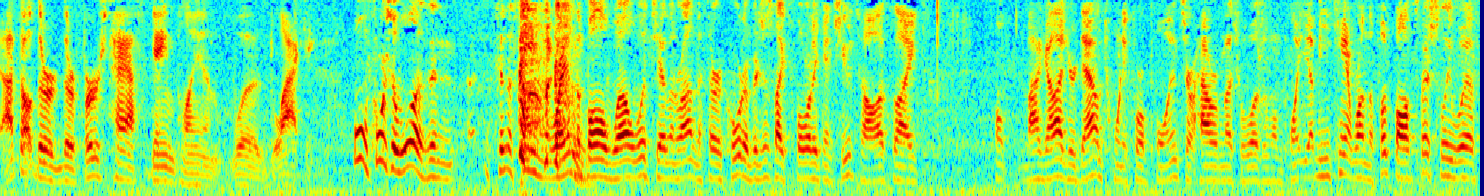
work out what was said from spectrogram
I thought their their first half game plan was lacking. Well, of course it was, and Tennessee ran the ball well with Jaylen Wright in the third quarter. But just like Florida against Utah, it's like, well, my God, you're down 24 points or however much it was at one point. I mean, you can't run the football, especially with,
